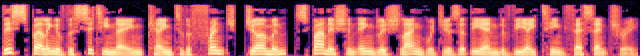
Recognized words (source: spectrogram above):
This spelling of the city name came to the French, German, Spanish and English languages at the end of the 18th century.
